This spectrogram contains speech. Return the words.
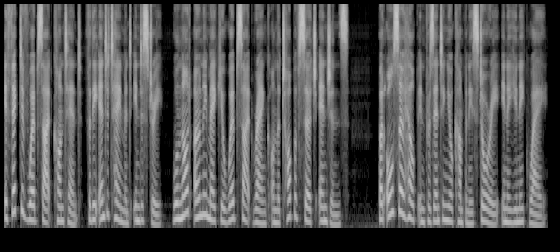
Effective website content for the entertainment industry will not only make your website rank on the top of search engines but also help in presenting your company's story in a unique way.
